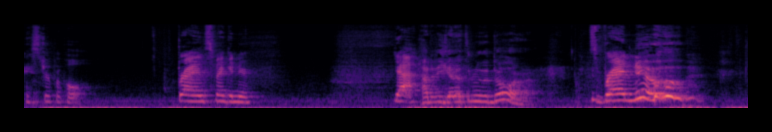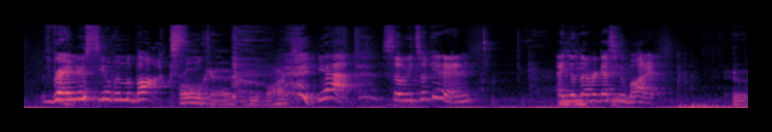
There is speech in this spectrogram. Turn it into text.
a stripper pole, brand spanking new. Yeah, how did he get it through the door? it's brand new. Brand new, sealed in the box. Oh, okay, in the box. Yeah. So we took it in, and you'll never guess who bought it. Who?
